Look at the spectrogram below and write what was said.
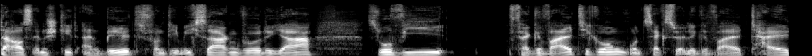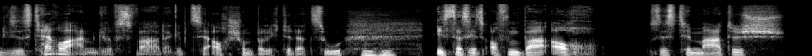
daraus entsteht ein Bild, von dem ich sagen würde, ja, so wie Vergewaltigung und sexuelle Gewalt Teil dieses Terrorangriffs war, da gibt's ja auch schon Berichte dazu, mhm. ist das jetzt offenbar auch systematisch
